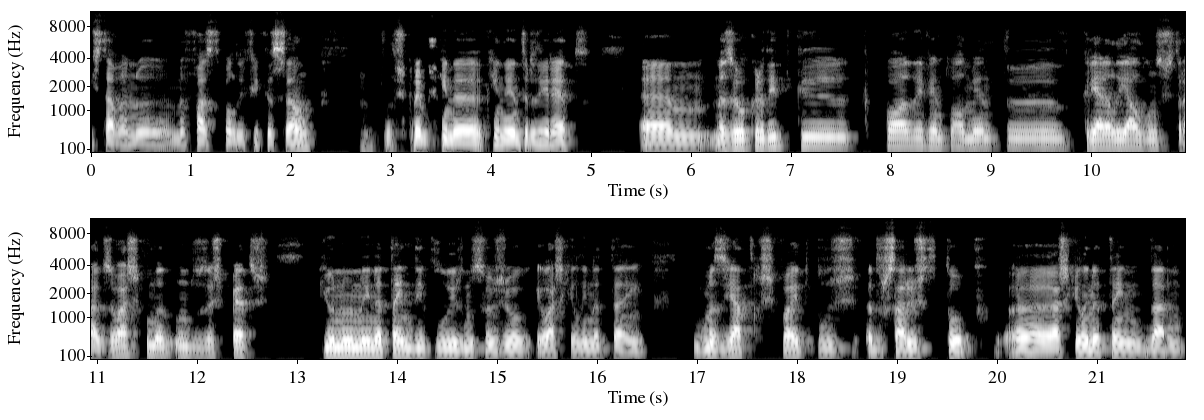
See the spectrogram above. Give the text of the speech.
estava no, na fase de qualificação. Então, esperemos que ainda, que ainda entre direto. Um, mas eu acredito que, que, pode eventualmente criar ali alguns estragos. Eu acho que uma, um dos aspectos que o Nuno ainda tem de evoluir no seu jogo, eu acho que ele ainda tem demasiado respeito pelos adversários de topo. Uh, acho que ele ainda tem de dar um,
